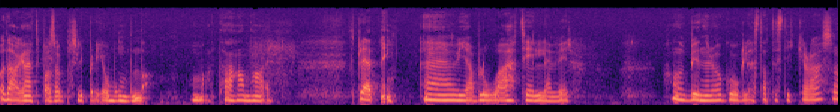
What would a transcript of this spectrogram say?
Og dagen etterpå så slipper de jo bomben, da, om at han har spredning eh, via blodet til lever. Og begynner du å google statistikker da, så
